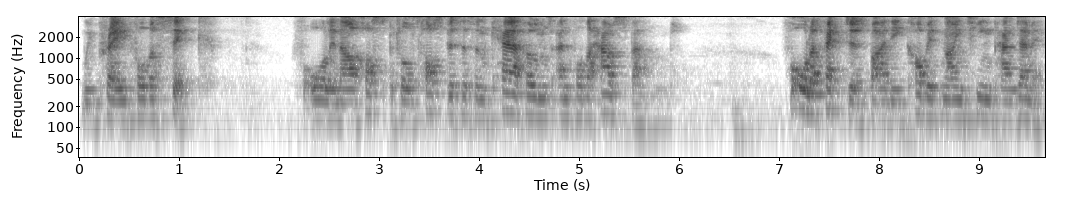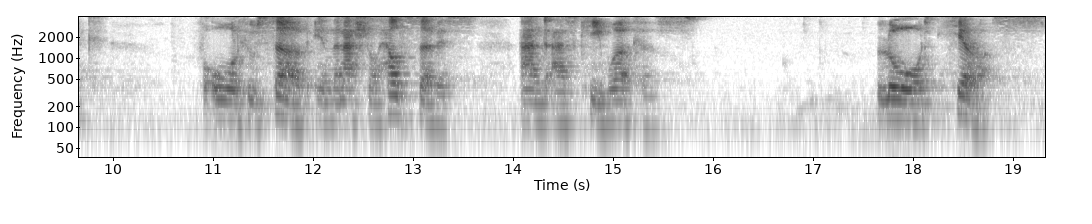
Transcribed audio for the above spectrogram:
We pray for the sick, for all in our hospitals, hospices and care homes and for the housebound, for all affected by the COVID-19 pandemic, for all who serve in the National Health Service and as key workers. Lord, hear us.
